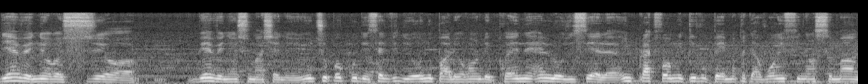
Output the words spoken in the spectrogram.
bienvenue sur bienvenue sur ma chaîne YouTube. Au cours de cette vidéo, nous parlerons de prendre un logiciel, une plateforme qui vous permettra d'avoir un financement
